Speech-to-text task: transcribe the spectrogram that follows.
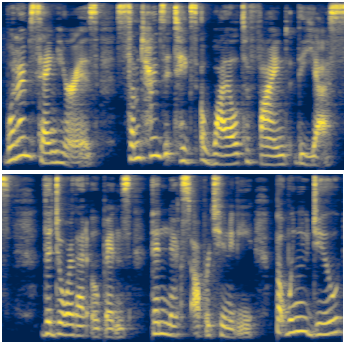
What I'm saying here is sometimes it takes a while to find the yes, the door that opens, the next opportunity. But when you do,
